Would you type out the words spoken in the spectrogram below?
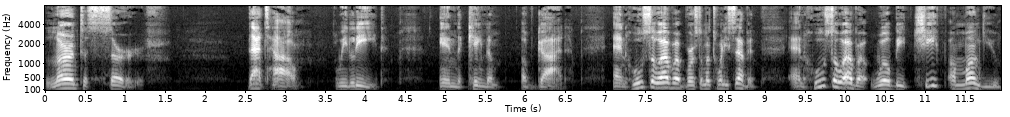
Learn to serve. That's how we lead in the kingdom of God. And whosoever, verse number 27, and whosoever will be chief among you,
